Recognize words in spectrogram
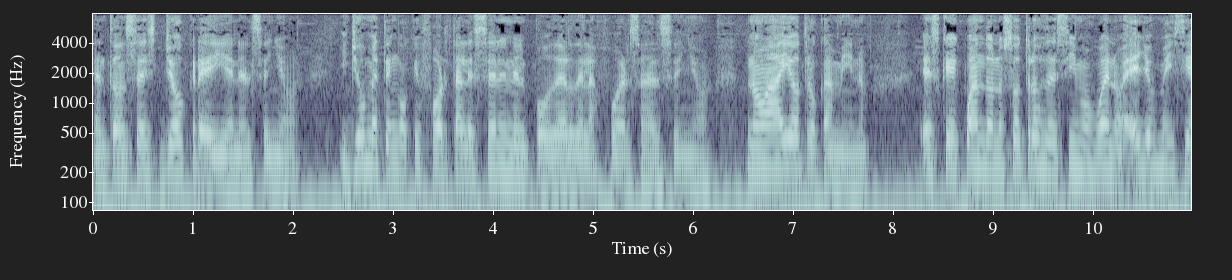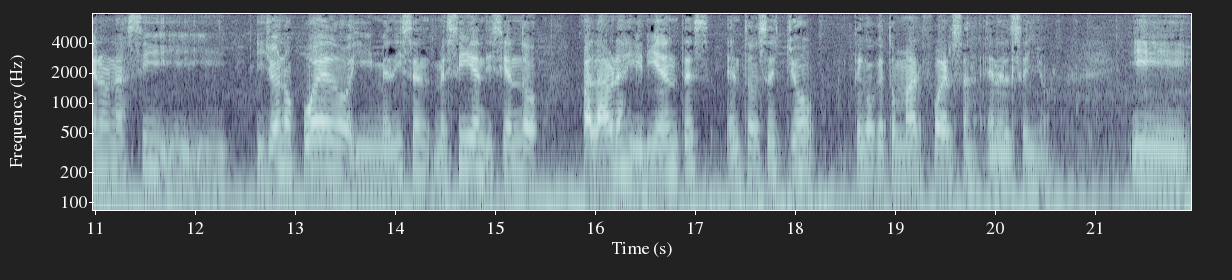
Entonces yo creí en el Señor y yo me tengo que fortalecer en el poder de la fuerza del Señor. No hay otro camino. Es que cuando nosotros decimos, bueno, ellos me hicieron así y, y yo no puedo y me dicen, me siguen diciendo palabras hirientes, entonces yo tengo que tomar fuerza en el Señor. Y,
